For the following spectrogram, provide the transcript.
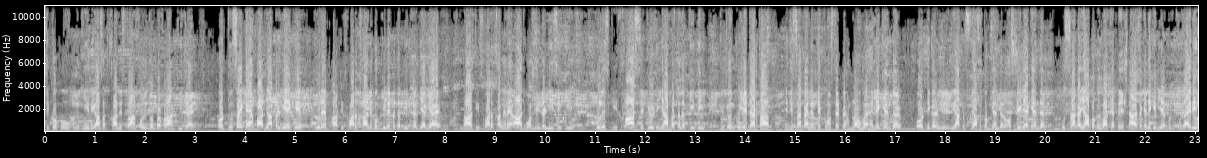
सिखों को उनकी रियासत खालिस्तान फौरी तौर पर फराहम की जाए। और दूसरा एक अहम बात यहाँ पर यह है कि पूरे भारतीय सफारत खाने को किले में तब्दील कर दिया गया है। भारतीय सफारत खाने ने आज वाशिंगटन डीसी की पुलिस की खास सिक्योरिटी यहाँ पर तलब की थी, क्योंकि उनको ये डर था कि जिस तरह पहले उनके कॉन्सर्ट पे हमला हुआ एलए के अंदर और दिगर रियासतों के अंदर ऑस्ट्रेलिया के अंदर, उस तरह का यहाँ पर कोई वाक्य पेश ना आ सके। लेकिन ये मुजाहरीन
